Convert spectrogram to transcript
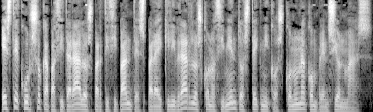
Este curso capacitará a los participantes para equilibrar los conocimientos técnicos con una comprensión más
